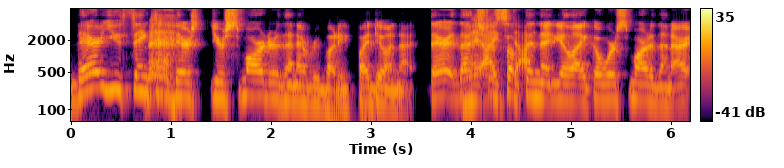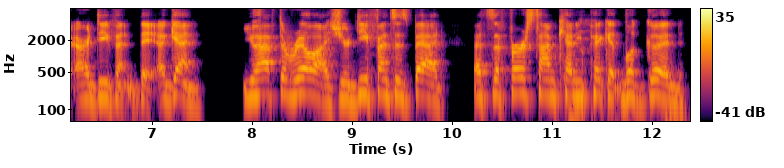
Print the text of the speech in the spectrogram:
There you think there's you're smarter than everybody by doing that. There, that's Man, just I- something that you're like, oh, we're smarter than our, our defense. They, again, you have to realize your defense is bad. That's the first time Kenny Pickett looked good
